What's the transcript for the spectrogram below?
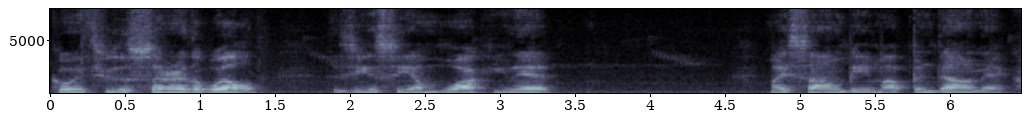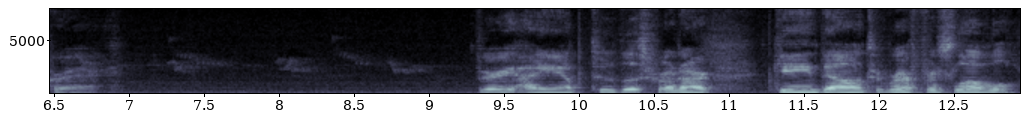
going through the center of the weld. As you can see, I'm walking that, my sound beam up and down that crack. Very high amplitude. Let's run our gain down to reference level.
